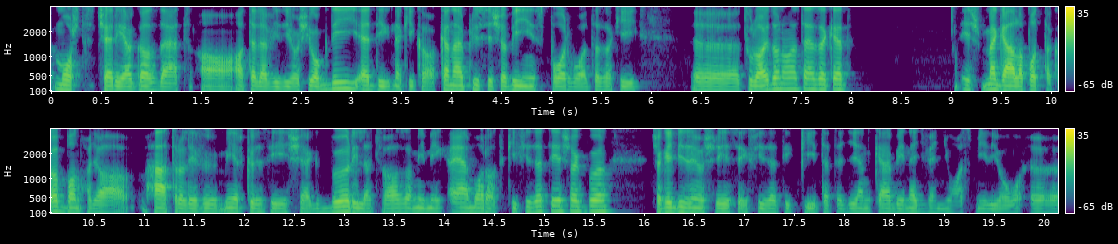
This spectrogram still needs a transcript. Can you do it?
most cserél gazdát a, a televíziós jogdíj, eddig nekik a Canal Plus és a Bein Sport volt az, aki tulajdonolta ezeket, és megállapodtak abban, hogy a hátralévő mérkőzésekből, illetve az, ami még elmaradt kifizetésekből, csak egy bizonyos részét fizetik ki, tehát egy ilyen kb. 48 millió ö,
